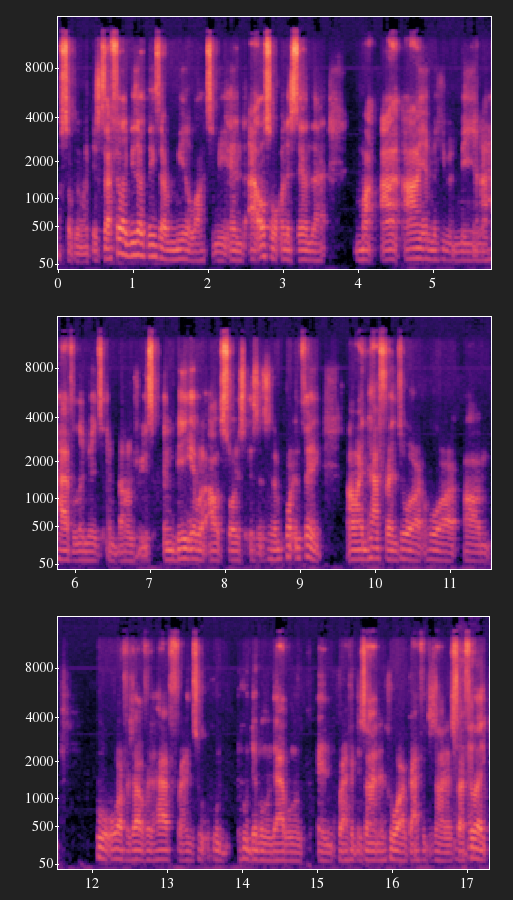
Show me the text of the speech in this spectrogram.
of something like this. Because I feel like these are things that mean a lot to me. And I also understand that my I, I am a human being and I have limits and boundaries. And being able to outsource is, is an important thing. Um, I have friends who are who are um who, who are photographers. I have friends who, who who dibble and dabble in, in graphic design and who are graphic designers. So mm-hmm. I feel like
